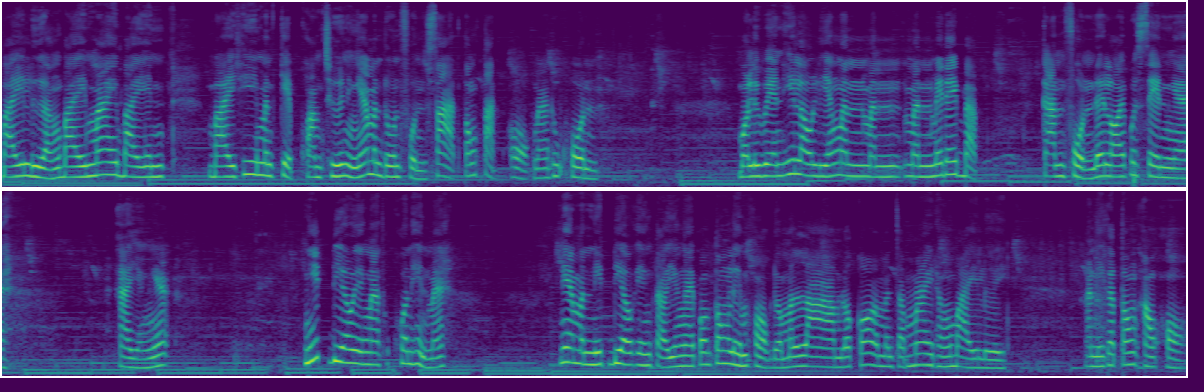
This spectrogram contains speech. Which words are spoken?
ใบเหลืองใบไหม้ใบใบที่มันเก็บความชื้นอย่างเงี้ยมันโดนฝนสาดต้องตัดออกนะทุกคน บริเวณที่เราเลี้ยงมันมันมันไม่ได้แบบกันฝนได้ร้อยเปอร์เซ็นต์ไงอะอย่างเงี้ย นิดเดียวเองนะทุกคนเห็นไหมเนี่ยมันนิดเดียวเองแต่ยังไงป้อมต้องเล็มออกเดี๋ยวมันลาม แล้วก็มันจะไหม้ทั้งใบเลย อันนี้ก็ต้องเอาออก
